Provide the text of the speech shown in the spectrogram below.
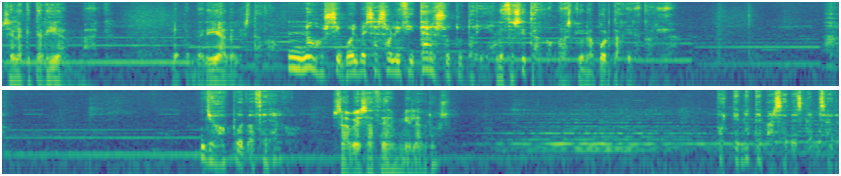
Se la quitarían, Mac. Dependería del Estado. No, si vuelves a solicitar su tutoría. Necesita algo más que una puerta giratoria. ¿Yo puedo hacer algo? ¿Sabes hacer milagros? ¿Por qué no te vas a descansar?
